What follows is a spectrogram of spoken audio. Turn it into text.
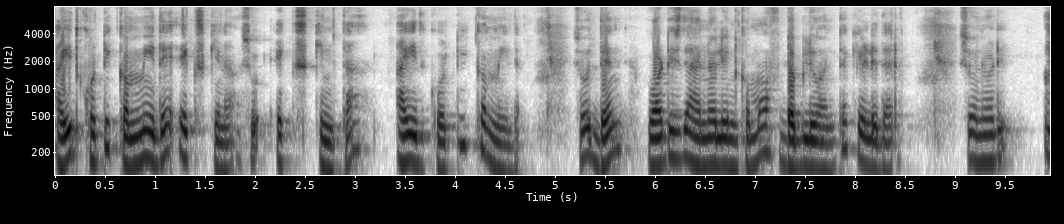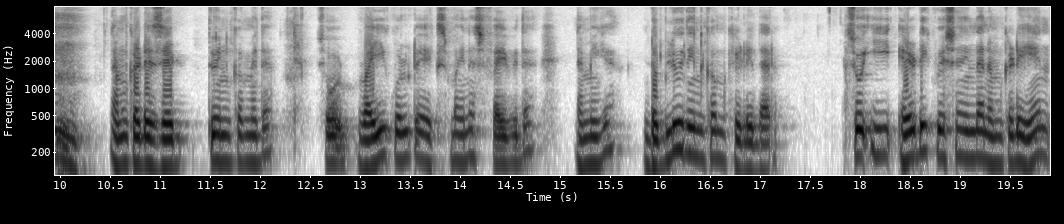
ಐದು ಕೋಟಿ ಕಮ್ಮಿ ಇದೆ ಎಕ್ಸ್ಗಿನ ಸೊ ಎಕ್ಸ್ಗಿಂತ ಐದು ಕೋಟಿ ಕಮ್ಮಿ ಇದೆ. So then what is the annual income of W ಅಂತ ಕೇಳಿದ್ದಾರೆ. ಸೊ ನೋಡಿ ನಮ್ಮ ಕಡೆ ಝೆಡ್ದು ಇನ್ಕಮ್ ಇದೆ. So Y equal to X minus five ಇದೆ. ನಮಗೆ ಡಬ್ಲ್ಯೂದು ಇನ್ಕಮ್ ಕೇಳಿದ್ದಾರೆ. ಸೊ ಈ ಎರಡು ಇಕ್ವೇಷನಿಂದ ನಮ್ಮ ಕಡೆ ಏನು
